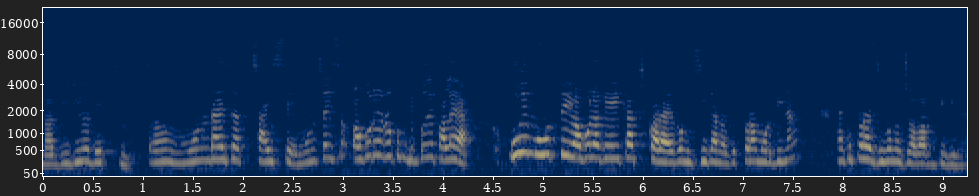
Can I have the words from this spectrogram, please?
বা ভিডিও দেখি, তখন মনটায় যা চাইছে, মন চাইছে অগর ওরকম বিপদে ফালায়া ওই মুহূর্তেই অগলাকে এই কাজ করা এবং জিগানো যে তোরা মরবি না, নাকি তোরা জীবনে জবাব দিবি না।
